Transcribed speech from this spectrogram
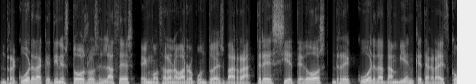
Recuerda que tienes todos los enlaces en gonzalonavarro.es barra 372. Recuerda también que te agradezco agradezco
